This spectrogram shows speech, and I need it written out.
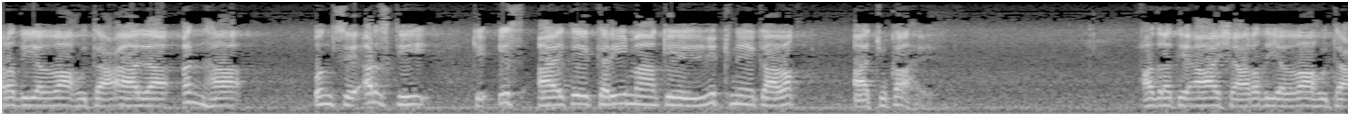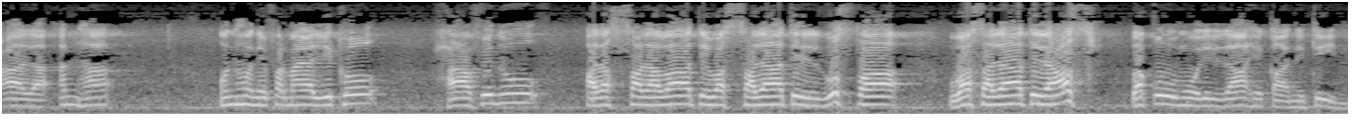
رضی اللہ تعالی عنہا ان سے عرض کی کہ اس آیت کریمہ کے لکھنے کا وقت آ چکا ہے۔ حضرت عائشہ رضی اللہ تعالی عنہا، انہوں نے فرمایا، لکھو حافظ على الصلوات والصلاة الوسطى وصلاة العصر وقوموا لله قانتين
